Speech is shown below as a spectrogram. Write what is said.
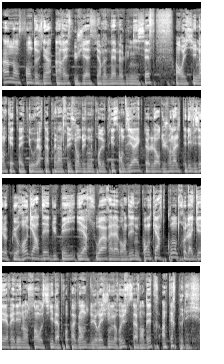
un enfant devient un réfugié, affirme même l'UNICEF. En Russie, une enquête a été ouverte après l'intrusion d'une productrice en direct lors du journal télévisé le plus regardé du pays hier soir. Elle a brandi une pancarte contre la guerre et dénonçant aussi la propagande du régime russe avant d'être interpellée.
